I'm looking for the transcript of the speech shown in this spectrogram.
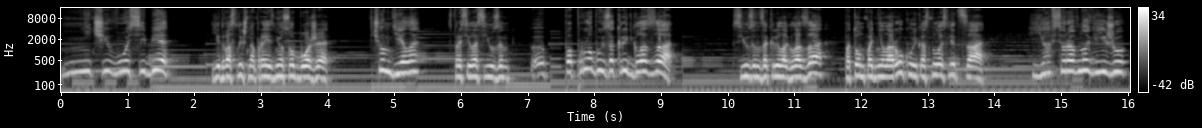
«Ничего себе!» – едва слышно произнес «О боже!» «В чем дело?» – спросила Сьюзен. «Э, «Попробуй закрыть глаза!» Сьюзен закрыла глаза, потом подняла руку и коснулась лица. «Я все равно вижу!»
